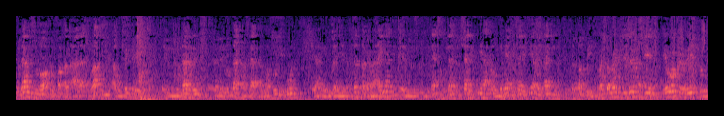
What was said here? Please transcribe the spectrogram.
وده مش متوقف فقط على رأي أو فكرة المدرب للمنتخب لا المفروض يكون يعني زي خطة جماعية الناس كلها بتشارك فيها أو الجميع بيشارك فيها من أجل التطوير. Mas também dizer o seguinte, eu acredito,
